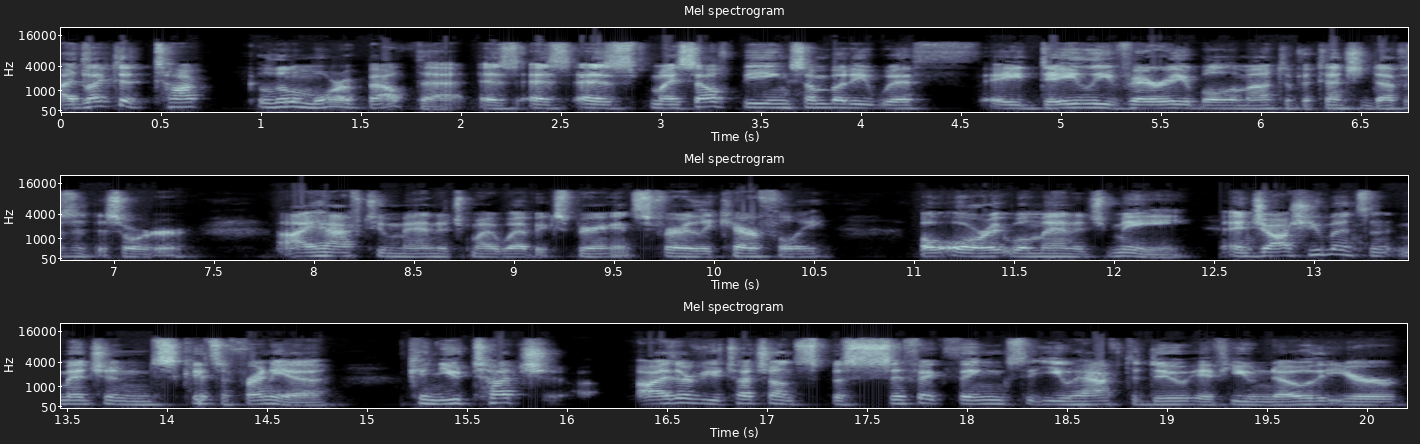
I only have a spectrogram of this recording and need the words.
I'd like to talk a little more about that. As as as myself being somebody with a daily variable amount of attention deficit disorder, I have to manage my web experience fairly carefully, or, or it will manage me. And Josh, you mentioned mentioned schizophrenia. Can you touch either of you touch on specific things that you have to do if you know that you're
